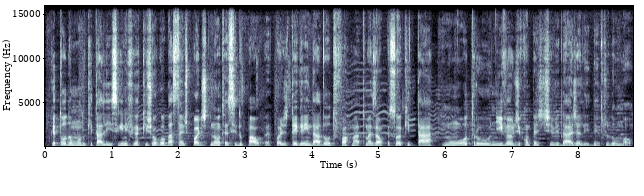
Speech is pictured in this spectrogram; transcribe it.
Porque todo que tá ali significa que jogou bastante. Pode não ter sido pauper, pode ter grindado outro formato, mas é uma pessoa que tá num outro nível de competitividade ali dentro do mall.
